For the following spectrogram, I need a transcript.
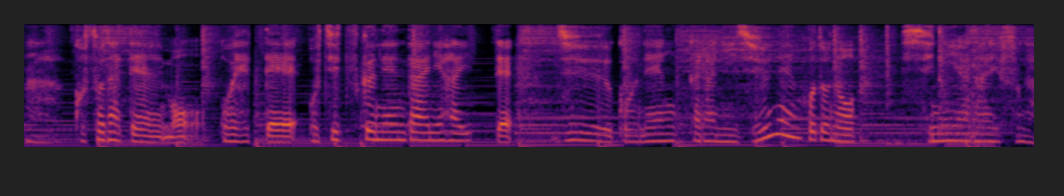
まあ、子育ても終えて落ち着く年代に入って15年から20年ほどのシニアライフが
